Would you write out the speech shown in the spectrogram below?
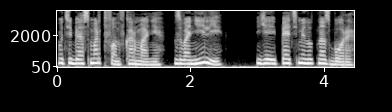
У тебя смартфон в кармане. Звони Ли. Ей пять минут на сборы».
